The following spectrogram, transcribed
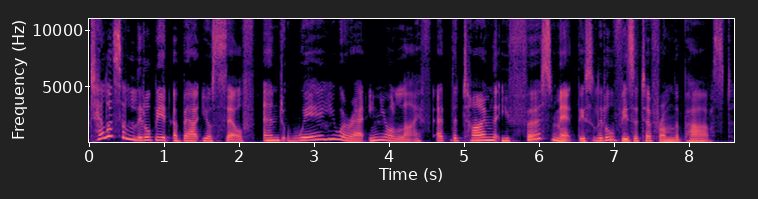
tell us a little bit about yourself and where you were at in your life at the time that you first met this little visitor from the past.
